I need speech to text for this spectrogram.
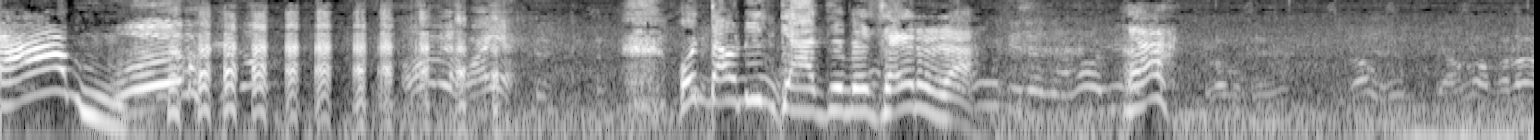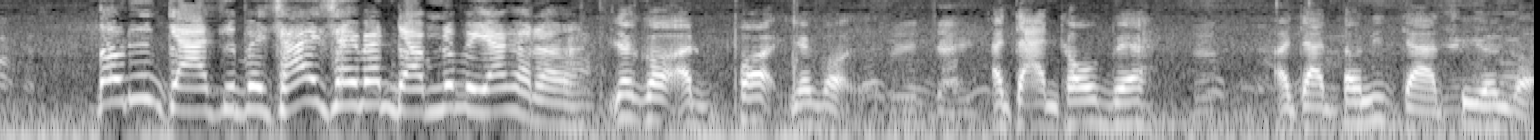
ดโอ้อ๋อไม่ไหวำโอ้ยเตานินจาจะไปใช้หรอล่ะฮะเตานินจาจะไปใช้ใส่แว่นดำหรือไปยังกันอะยังก็อันเพราะยังก็เป็นใจอาจารย์เขาเบ้อาจารย์เตานินจาชื่อยังก็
